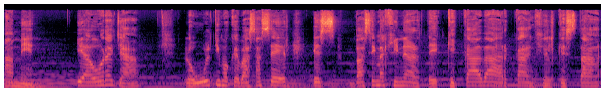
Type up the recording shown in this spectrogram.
Amén. Y ahora ya, lo último que vas a hacer es, vas a imaginarte que cada arcángel que está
